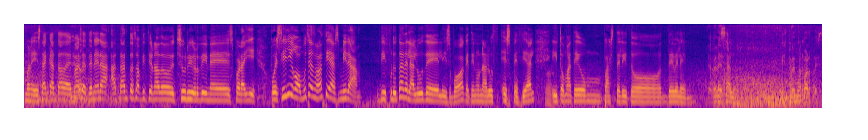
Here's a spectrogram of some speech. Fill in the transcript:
Bueno, y está encantada además de tener a, a tantos aficionados churiurdines por allí. Pues Íñigo, muchas gracias. Mira, disfruta de la luz de Lisboa, que tiene una luz especial, Ah. y tómate un pastelito de Belén. De A mi Belén. salud. Están De muy tu parte.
